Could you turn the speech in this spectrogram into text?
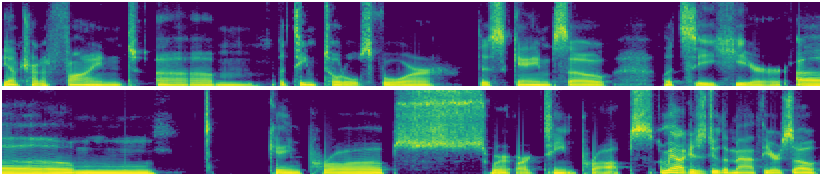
Yeah, I'm trying to find um, the team totals for this game. So let's see here. Um, game props. Where are team props? I mean, I can just do the math here. So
